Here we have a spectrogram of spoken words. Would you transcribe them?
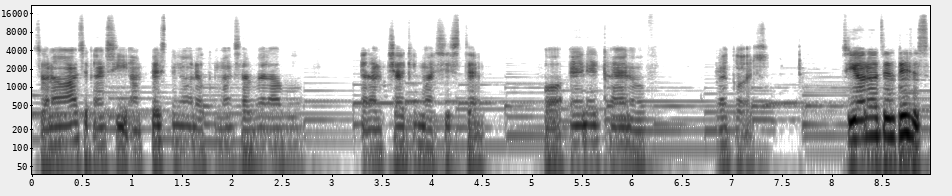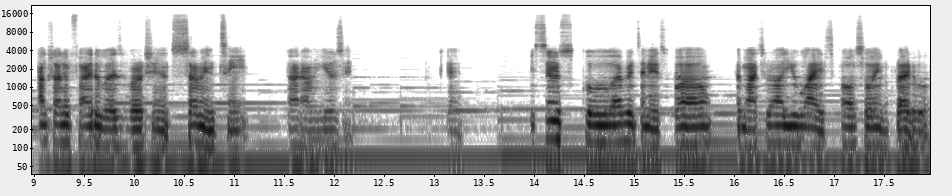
So now as you can see, I'm pasting all the commands available and I'm checking my system for any kind of records. So you'll notice this is actually FydeOS version 17 that I'm using. Okay. It seems cool, everything is well, the material UI is also incredible.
